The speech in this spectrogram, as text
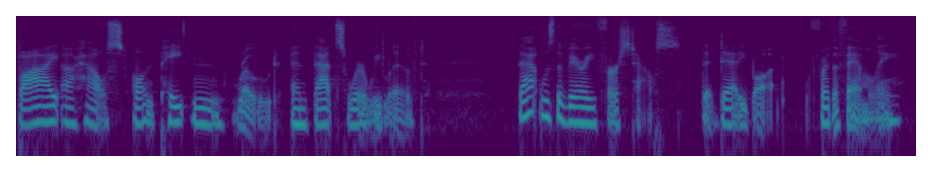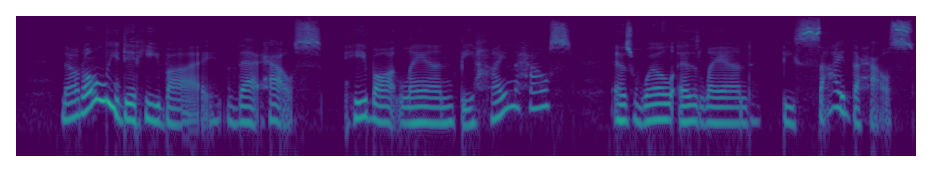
buy a house on Peyton Road, and that's where we lived. That was the very first house that daddy bought for the family. Not only did he buy that house, he bought land behind the house as well as land beside the house.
